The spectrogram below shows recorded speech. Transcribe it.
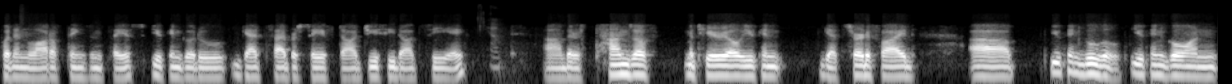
put in a lot of things in place. You can go to getcybersafe.gc.ca. Yeah. Uh, there's tons of material. You can get certified. Uh, you can Google, you can go on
